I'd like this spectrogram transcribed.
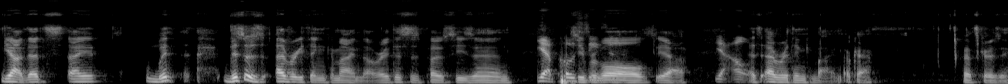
Yeah, that's I. When this is everything combined, though, right? This is postseason. Yeah, postseason. Super Bowls. Yeah. Yeah. Oh. That's everything combined. Okay. That's crazy.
